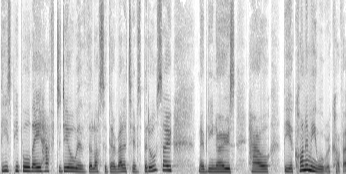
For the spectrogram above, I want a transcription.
these people they have to deal with the loss of their relatives, but also nobody knows how the economy will recover.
